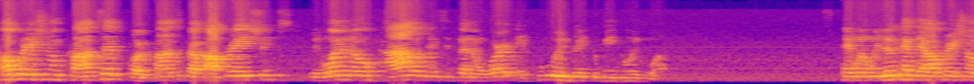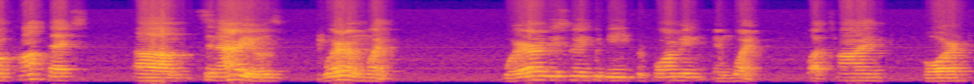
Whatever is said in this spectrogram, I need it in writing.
operational concept or concept of operations, we want to know how this is going to work and who is going to be doing what. And when we look at the operational context um, scenarios, where and when. Where are these going to be performing and when? What time or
